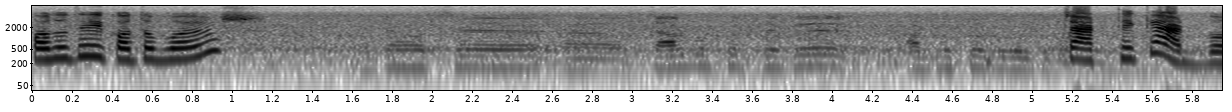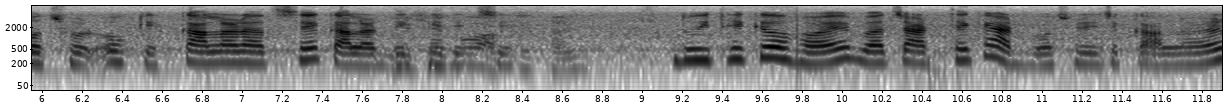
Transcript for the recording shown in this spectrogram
কত থেকে কত বয়স? এটা হচ্ছে আহ, চার বছর থেকে আট বছর পর্যন্ত 4 থেকে 8 বছর। ওকে কালার আছে কালার দেখিয়ে দিচ্ছি। দুই থেকেও হয় বা চার থেকে আট বছর। এই যে কালার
